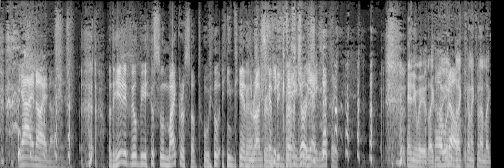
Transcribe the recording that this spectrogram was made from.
Yeah, I know, I know. yeah. But here it will be soon Microsoft who will in the end That's run true. Candy Yeah, there you go. Yeah, exactly. anyway, like Oh, I would know. like kind of kind of like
